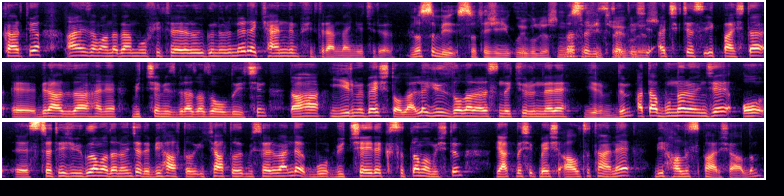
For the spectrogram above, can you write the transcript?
çıkartıyor. Aynı zamanda ben bu filtrelere uygun ürünleri de kendim filtremden geçiriyorum. Nasıl bir strateji uyguluyorsun? Nasıl, Nasıl bir filtre strateji? uyguluyorsun? Açıkçası ilk başta e, biraz daha hani bütçemiz biraz az olduğu için daha 25 dolarla 100 dolar arasındaki ürünlere girdim. Hatta bundan önce o e, strateji uygulamadan önce de bir haftalık, iki haftalık bir serüvende bu bütçeyi de kısıtlamamıştım. Yaklaşık 5-6 tane bir halı siparişi aldım.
